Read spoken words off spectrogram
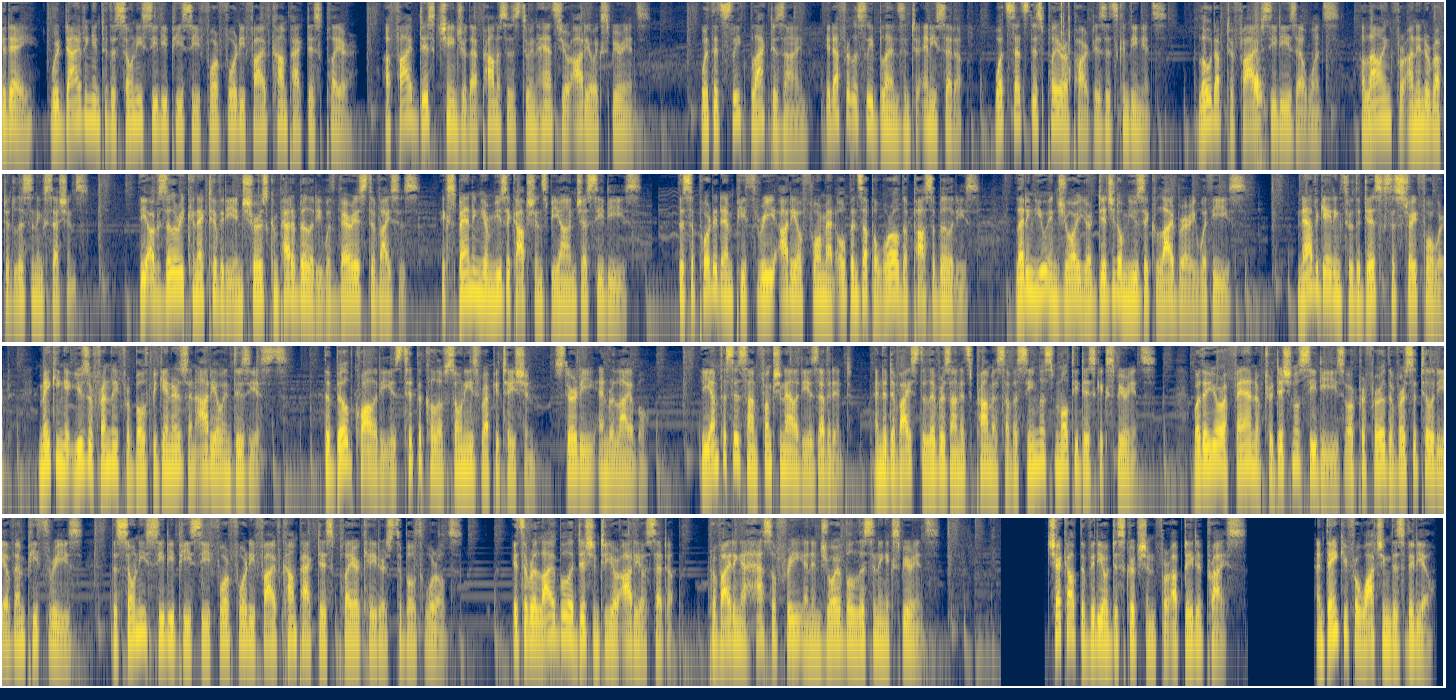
Today, we're diving into the Sony CDPC 445 compact disc player, a 5 disc changer that promises to enhance your audio experience. With its sleek black design, it effortlessly blends into any setup. What sets this player apart is its convenience. Load up to 5 CDs at once, allowing for uninterrupted listening sessions. The auxiliary connectivity ensures compatibility with various devices, expanding your music options beyond just CDs. The supported MP3 audio format opens up a world of possibilities, letting you enjoy your digital music library with ease. Navigating through the discs is straightforward, making it user friendly for both beginners and audio enthusiasts. The build quality is typical of Sony's reputation sturdy and reliable. The emphasis on functionality is evident, and the device delivers on its promise of a seamless multi disc experience. Whether you're a fan of traditional CDs or prefer the versatility of MP3s, the Sony CDPC 445 compact disc player caters to both worlds. It's a reliable addition to your audio setup, providing a hassle free and enjoyable listening experience. Check out the video description for updated price. And thank you for watching this video.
